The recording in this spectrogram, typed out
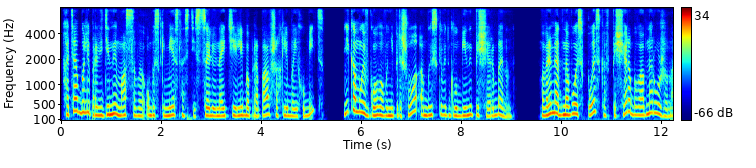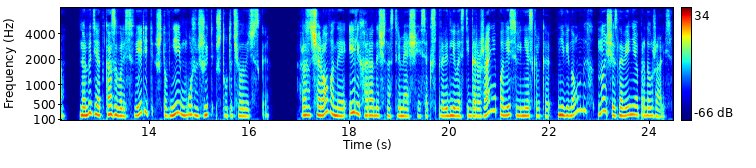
Хотя были проведены массовые обыски местности с целью найти либо пропавших, либо их убийц, никому и в голову не пришло обыскивать глубины пещеры Беннон. Во время одного из поисков пещера была обнаружена, но люди отказывались верить, что в ней может жить что-то человеческое. Разочарованные и лихорадочно стремящиеся к справедливости горожане повесили несколько невиновных, но исчезновения продолжались.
